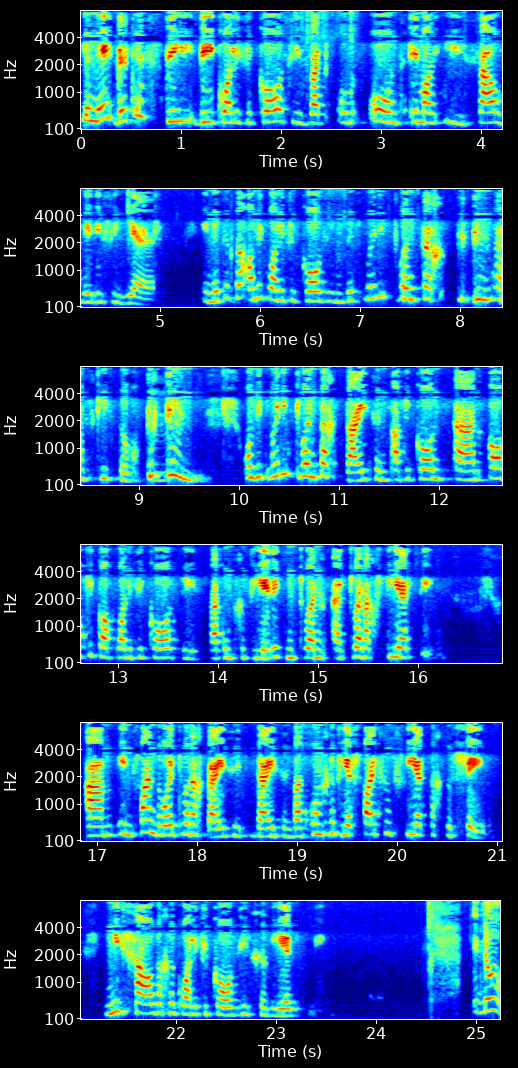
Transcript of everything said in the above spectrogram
Ja nee, dit is die die kwalifikasie wat on, ons MIE self verifieer. En dit is nou al die kwalifikasies, dit is oor die 20 ekskuus tog. ons het oor die 20000 Afrikaans um, Afrika kwalifikasies wat ons gevier het in 2014. Um in van daai 20000 was ongeveer 45% nie geldige kwalifikasies gewees nie. Nou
